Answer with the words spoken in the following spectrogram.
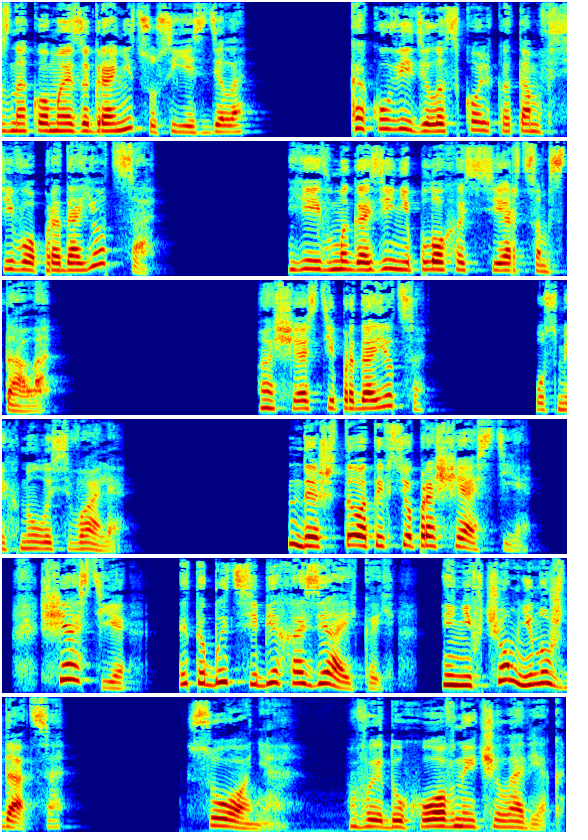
Знакомая за границу съездила. Как увидела, сколько там всего продается, ей в магазине плохо с сердцем стало. «А счастье продается?» — усмехнулась Валя. «Да что ты все про счастье? Счастье — это быть себе хозяйкой и ни в чем не нуждаться». «Соня, вы духовный человек,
